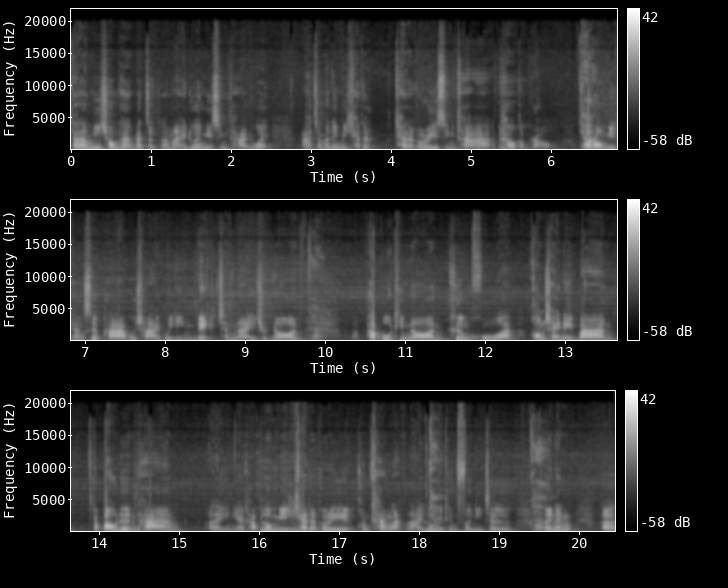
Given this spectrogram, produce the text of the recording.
แต่ถ้ามีช่องทางการจัดจำหน่ายด้วยมีสินค้าด้วย อาจจะไม่ได้มีแคตตากรีสินค้าเท่ากับเรา เพราะเรามีทั้งเสื้อผ้าผู้ชายผู้หญิงเด็กชั้นในชุดนอนค่ะผ้าปูที่นอน เครื่องครัวของใช้ในบ้าน กระเป๋าเดินทาง อะไรอย่างเงี้ยครับเรามีแคตตากรีค่อนข้างหลากหลายรวมไปถึงเฟอร์นิเจอร์ค่ะเพราะฉะนั้นเอ่อ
